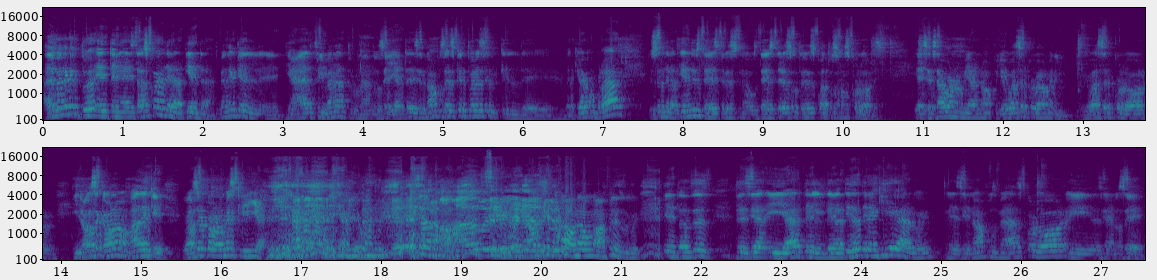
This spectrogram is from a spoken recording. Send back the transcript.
Haz de que tú eh, te- estás con el de la tienda. Haz de que el, eh, ya se iban a turnando. O sea, ya te dicen, no, pues es que tú eres el, que- el de la que iba a comprar, yo soy el de la tienda y ustedes tres, no, ustedes tres o ustedes cuatro son los colores. Y decías, ah, bueno, mira, no, pues yo voy a hacer color amarillo, yo voy a hacer color. Y luego sacaba una mamada de que yo voy a hacer color mezclilla. Esas mamadas, güey. Sí, güey, no, no, no mames, güey. Y entonces decía, y ya de, de la tienda tenían que llegar, güey. Y decía, no, pues me das color. Y decía, no sé,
